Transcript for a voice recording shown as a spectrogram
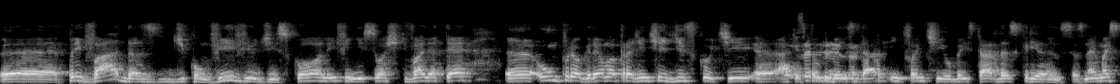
é, privadas de convívio, de escola, enfim, isso eu acho que vale até é, um programa para a gente discutir é, a Com questão certeza. do bem-estar infantil, o bem-estar das crianças, né? Mas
